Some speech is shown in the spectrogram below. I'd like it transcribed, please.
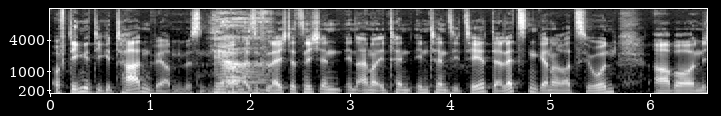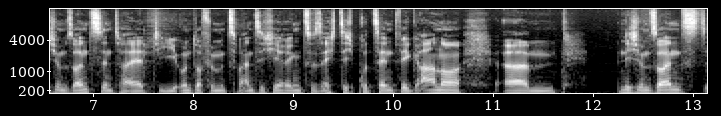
auf Dinge, die getan werden müssen. Ja. Ja. Also vielleicht jetzt nicht in, in einer Inten Intensität der letzten Generation, aber nicht umsonst sind halt die unter 25-Jährigen zu 60 Prozent Veganer. Ähm, nicht umsonst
